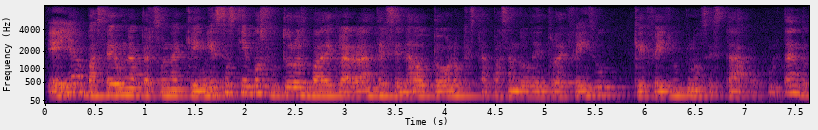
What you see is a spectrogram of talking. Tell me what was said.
ella va a ser una persona que en estos tiempos futuros va a declarar ante el Senado todo lo que está pasando dentro de Facebook, que Facebook nos está ocultando.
